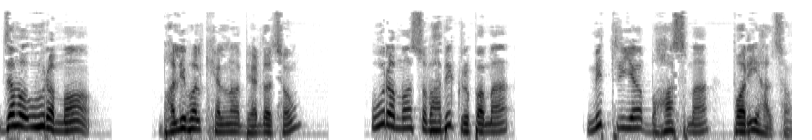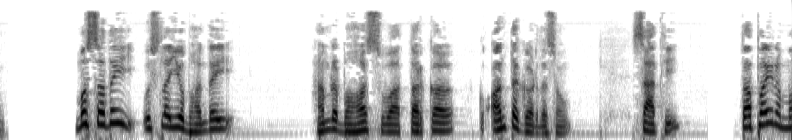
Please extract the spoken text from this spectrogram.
जब ऊ र म भलिबल खेल्न भेट्दछौ ऊ र म स्वाभाविक रूपमा मित्रीय बहसमा परिहाल्छौ। म सधैँ उसलाई यो भन्दै हाम्रो बहस वा तर्कको अन्त गर्दछौ। साथी तपाईँ र म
